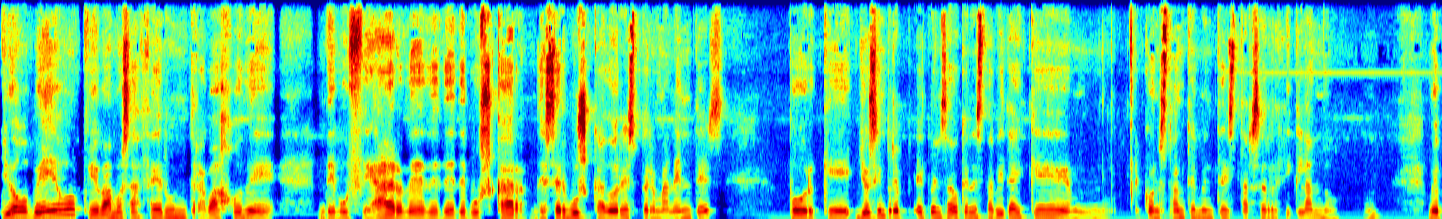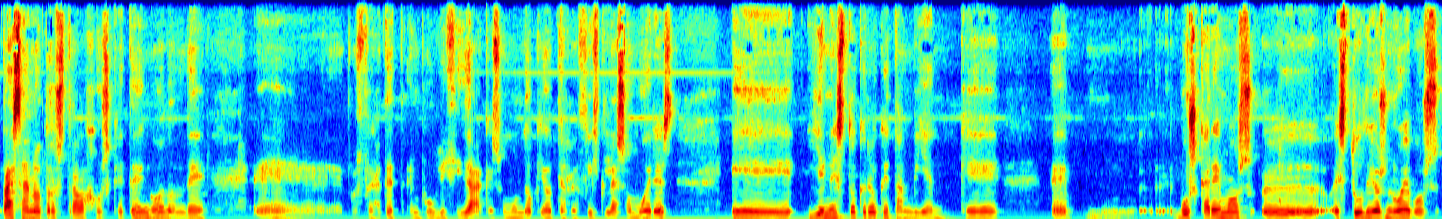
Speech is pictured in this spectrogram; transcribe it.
Yo veo que vamos a hacer un trabajo de, bucear, de, buscar, de ser buscadores permanentes, porque yo siempre he pensado que en esta vida hay que mm, constantemente estarse reciclando. Me pasa en otros trabajos que tengo, donde, eh, pues fíjate, en publicidad, que es un mundo que o te reciclas o mueres, eh, y en esto creo que también, que eh, buscaremos estudios nuevos,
